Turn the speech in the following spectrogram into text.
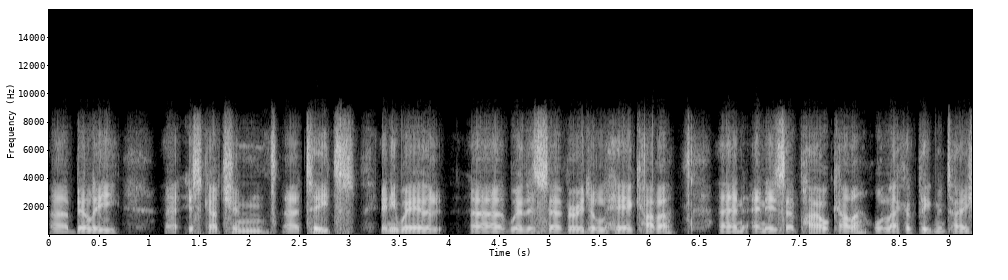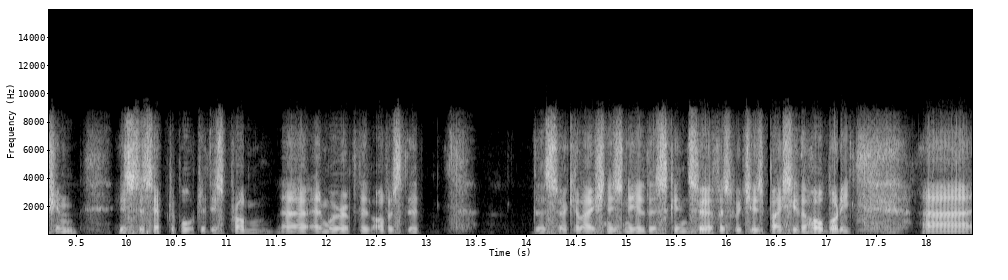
uh, belly, uh, escutcheon, uh, teats, anywhere that uh, where there's very little hair cover and, and is a pale colour or lack of pigmentation is susceptible to this problem and wherever the, obviously the, the circulation is near the skin surface, which is basically the whole body. Uh,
